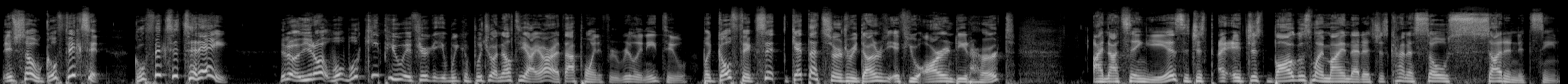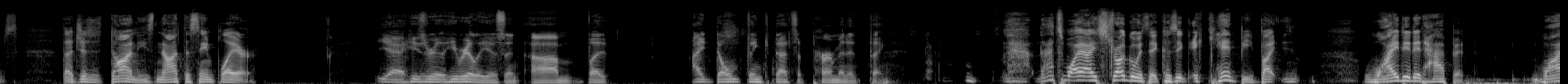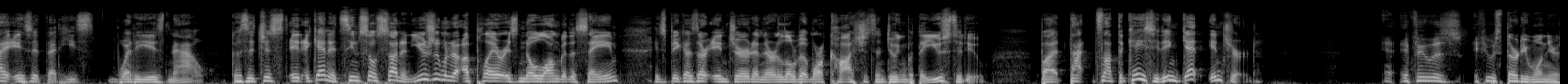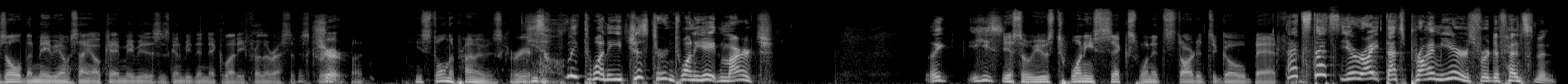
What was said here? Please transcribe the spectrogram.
if so go fix it go fix it today you know, you know, what? we'll, we'll keep you if you're. We can put you on LTIR at that point if we really need to. But go fix it. Get that surgery done if you are indeed hurt. I'm not saying he is. It just it just boggles my mind that it's just kind of so sudden. It seems that just done. He's not the same player. yeah, he's really he really isn't. Um, but I don't think that's a permanent thing. That's why I struggle with it because it, it can't be. But why did it happen? Why is it that he's what he is now? Because it just it again it seems so sudden. Usually when a player is no longer the same, it's because they're injured and they're a little bit more cautious in doing what they used to do. But that's not the case. He didn't get injured. If he was if he was 31 years old, then maybe I'm saying okay, maybe this is going to be the Nick Leddy for the rest of his career. Sure. but he's still in the prime of his career. He's only twenty. He just turned twenty eight in March. Like he's Yeah, so he was 26 when it started to go bad. For that's that's you're right. That's prime years for a defenseman.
